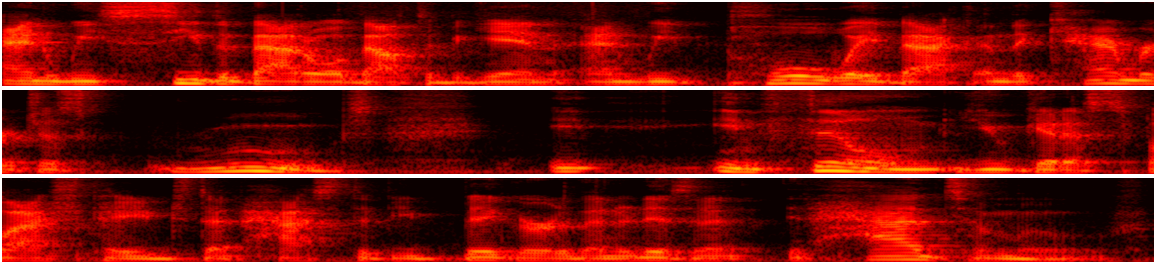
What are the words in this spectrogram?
and we see the battle about to begin, and we pull way back, and the camera just moves. It, in film, you get a splash page that has to be bigger than it is, and it, it had to move.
